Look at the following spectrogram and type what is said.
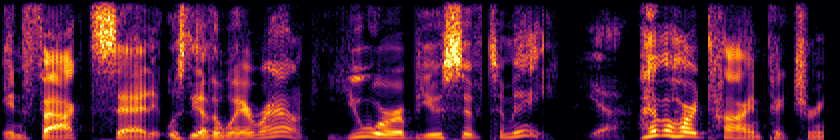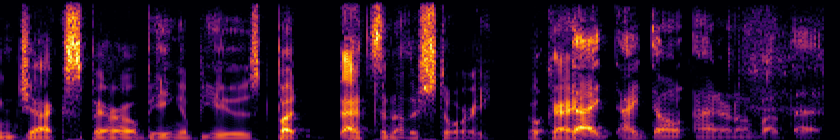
in fact, said it was the other way around. You were abusive to me. Yeah. I have a hard time picturing Jack Sparrow being abused, but that's another story. Okay. I, I don't I don't know about that.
